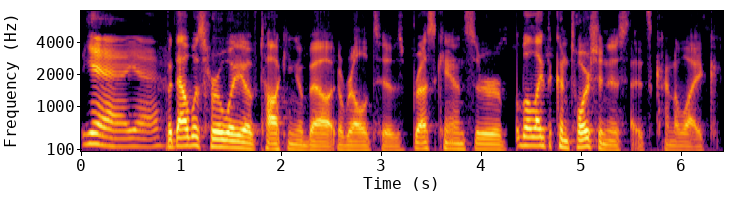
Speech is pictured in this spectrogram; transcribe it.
Yeah, yeah. But that was her way of talking about a relative's breast cancer. Well, like the contortionist, it's kind of like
